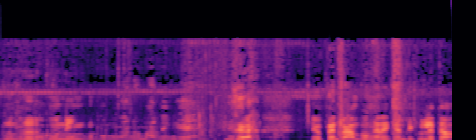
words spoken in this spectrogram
Bener-bener kuning. lebu mengana maning ya ya ben rampung arek ganti kulit kok.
